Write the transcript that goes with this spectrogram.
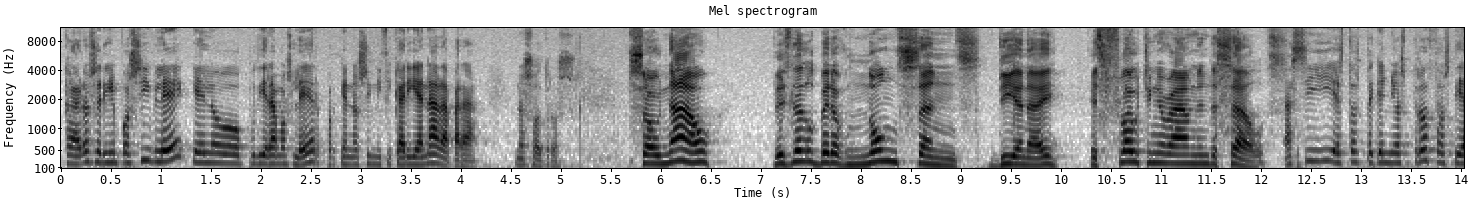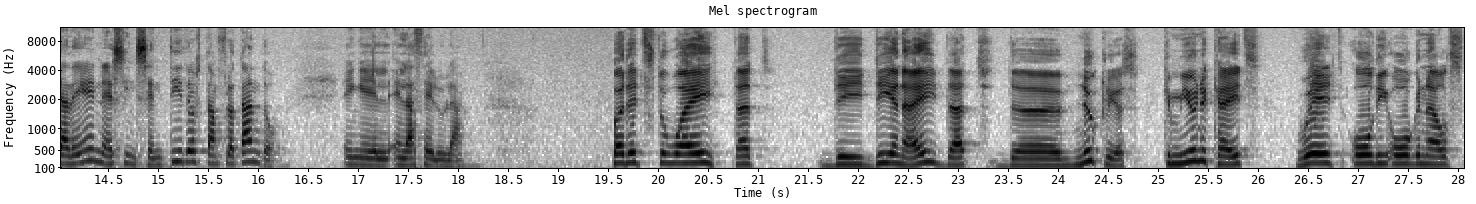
Claro, sería imposible que lo pudiéramos leer porque no significaría nada para nosotros. So now, this little bit of nonsense DNA is floating around in the cells. Así, estos pequeños trozos de ADN sin sentido están flotando en, el, en la célula. But it's the way that the DNA, that the nucleus, communicates with all the organelles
